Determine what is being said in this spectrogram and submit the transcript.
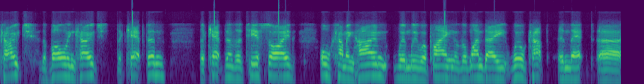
coach, the bowling coach, the captain, the captain of the test side, all coming home when we were playing the one day World Cup in that uh,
